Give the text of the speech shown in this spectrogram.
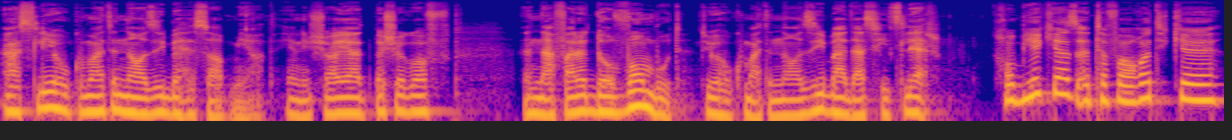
اصلی حکومت نازی به حساب میاد. یعنی شاید بشه گفت نفر دوم بود توی حکومت نازی بعد از هیتلر. خب یکی از اتفاقاتی که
